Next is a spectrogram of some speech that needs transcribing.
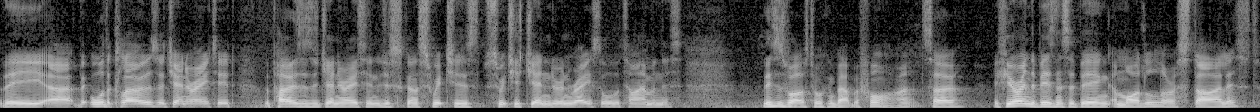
the, uh, the, all the clothes are generated, the poses are generated, and it just kind of switches, switches gender and race all the time. And this, this is what I was talking about before, right? So if you're in the business of being a model or a stylist,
